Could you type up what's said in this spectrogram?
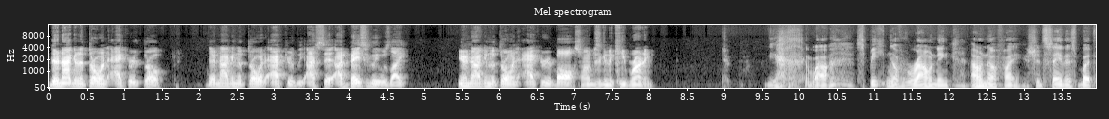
they're not gonna throw an accurate throw. They're not gonna throw it accurately. I said, I basically was like, you're not gonna throw an accurate ball, so I'm just gonna keep running. Yeah, wow. Speaking of rounding, I don't know if I should say this, but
